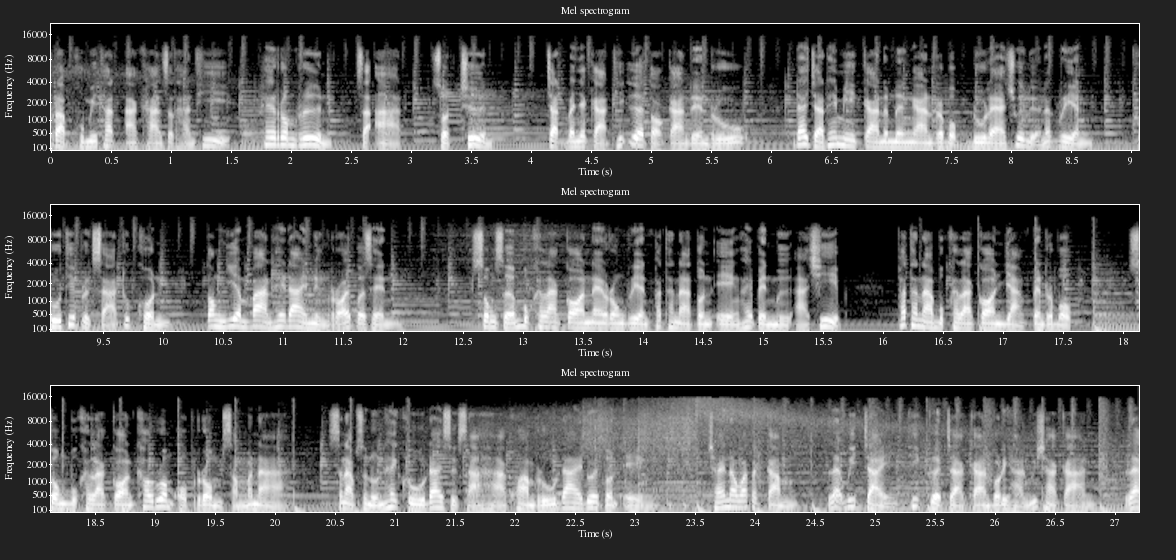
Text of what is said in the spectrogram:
ปรับภูมิทัศน์อาคารสถานที่ ให้ร่มรื่น สะอาด สดชื่น จัดบรรยากาศที่เอื้อต่อการเรียนรู้ ได้จัดให้มีการดำเนินงานระบบดูแลช่วยเหลือนักเรียน ครูที่ปรึกษาทุกคนต้องเยี่ยมบ้านให้ได้ 100%ส่งเสริมบุคลากรในโรงเรียนพัฒนาตนเองให้เป็นมืออาชีพ พัฒนาบุคลากรอย่างเป็นระบบ ส่งบุคลากรเข้าร่วมอบรมสัมมนา สนับสนุนให้ครูได้ศึกษาหาความรู้ได้ด้วยตนเอง ใช้นวัตกรรม และวิจัยที่เกิดจากการบริหารวิชาการ และ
